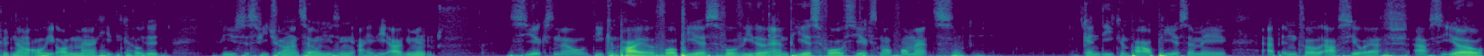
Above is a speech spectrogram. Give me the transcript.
should now all be automatically decoded. You can use this feature on its own using the IV argument. CXML decompiler for PS4 Vita and PS4 CXML formats. Can decompile PSMA app info, RCOF, RCO,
